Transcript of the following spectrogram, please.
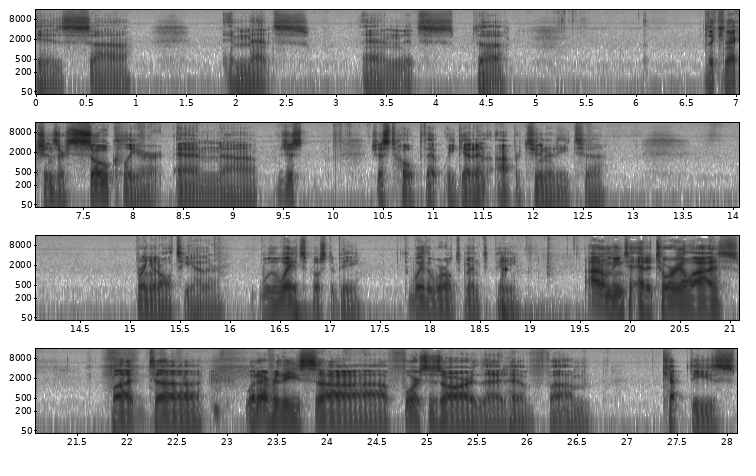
is uh, immense, and it's the the connections are so clear, and uh, just just hope that we get an opportunity to bring it all together the way it's supposed to be, the way the world's meant to be. I don't mean to editorialize, but uh, whatever these uh, forces are that have um, kept these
